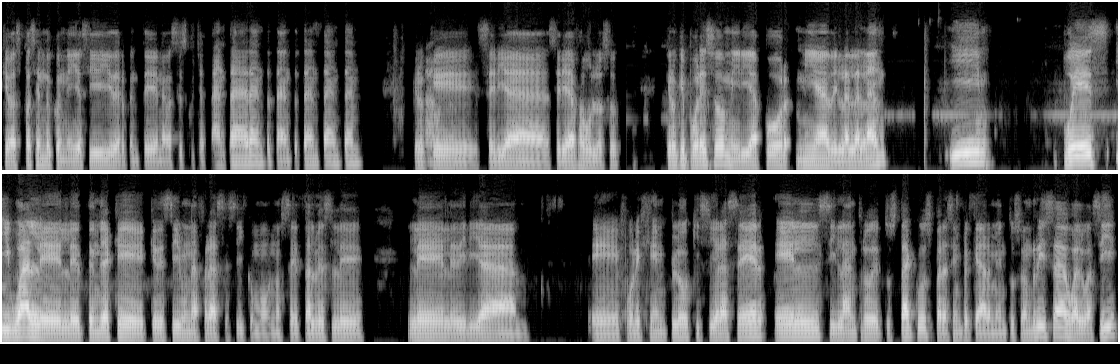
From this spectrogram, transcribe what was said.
que vas paseando con ella así y de repente nada más se escucha tan, taran, ta, tan, ta, tan, tan, tan. Creo Ah, que sería, sería fabuloso. Creo que por eso me iría por Mía de La La Land. Y pues igual le, le tendría que, que decir una frase así como, no sé, tal vez le, le, le diría, Eh, por ejemplo, quisiera hacer el cilantro de tus tacos para siempre quedarme en tu sonrisa o algo así,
